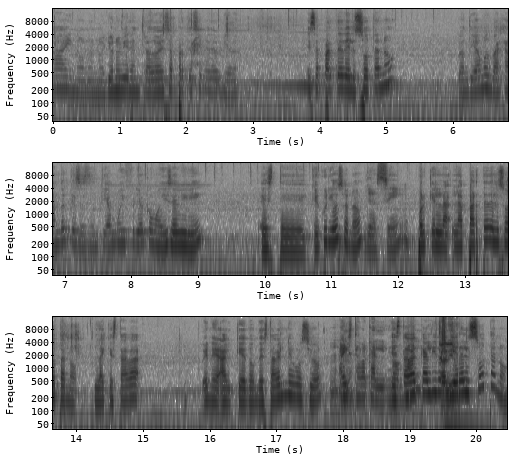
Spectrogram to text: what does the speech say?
Ay, no, no, no. Yo no hubiera entrado a esa parte, sí me dio miedo. Esa parte del sótano, cuando íbamos bajando, que se sentía muy frío, como dice Vivi. Este, qué curioso, ¿no? Ya sí. Porque la, la parte del sótano, la que estaba, en el- que donde estaba el negocio. Ahí estaba cal estaba cálido, y Cálido. era el sótano,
